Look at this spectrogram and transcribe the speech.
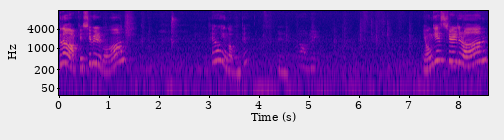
그 다음 앞에 11번 태용인가 본데? 음. 아니. Youngest children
